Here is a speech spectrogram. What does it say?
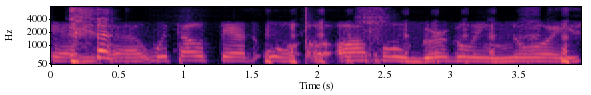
and uh, without that awful gurgling noise.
